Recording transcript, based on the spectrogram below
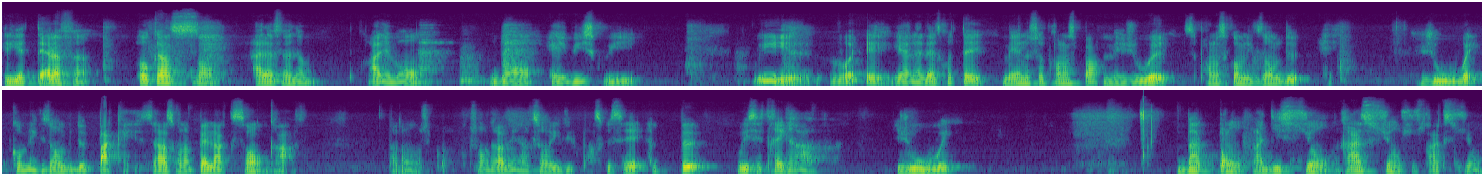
il y a T à la fin. Aucun son à la fin d'un mot. Aliment, dents et biscuits. Oui, euh, il y a la lettre T, mais elle ne se prononce pas. Mais jouer se prononce comme l'exemple de jouer, comme l'exemple de paquet. Ça, ce qu'on appelle l'accent grave. Pardon, c'est pas l'accent grave, mais l'accent aigu, parce que c'est un peu, oui, c'est très grave. jouer. Bâton, addition, ration, soustraction.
